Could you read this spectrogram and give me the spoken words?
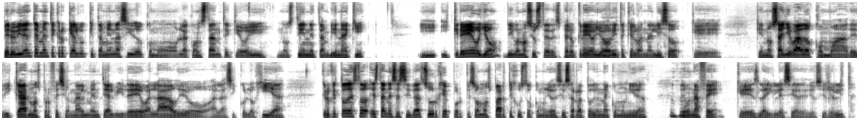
Pero evidentemente creo que algo que también ha sido como la constante que hoy nos tiene también aquí y, creo yo, digo no sé ustedes, pero creo yo ahorita que lo analizo que, que nos ha llevado como a dedicarnos profesionalmente al video, al audio, a la psicología. Creo que todo esto, esta necesidad surge porque somos parte, justo como yo decía hace rato, de una comunidad, de una fe que es la Iglesia de Dios Israelita.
